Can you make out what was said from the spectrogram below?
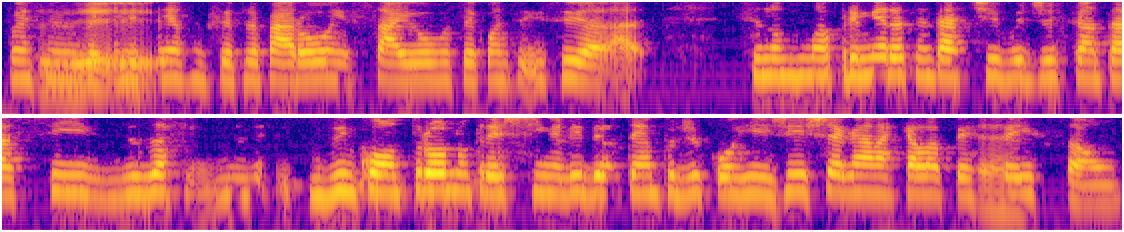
Foi assim, Você daquele vê- tempo que você preparou, ensaiou, você conseguiu. Se, se numa primeira tentativa de cantar se desafi- des- desencontrou no trechinho ali, deu tempo de corrigir e chegar É. naquela perfeição.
